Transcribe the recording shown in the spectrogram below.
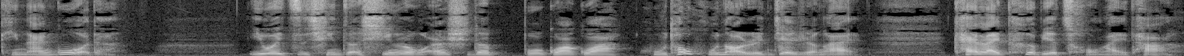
挺难过的。一位知情者形容儿时的博呱呱虎头虎脑，人见人爱，开来特别宠爱他。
